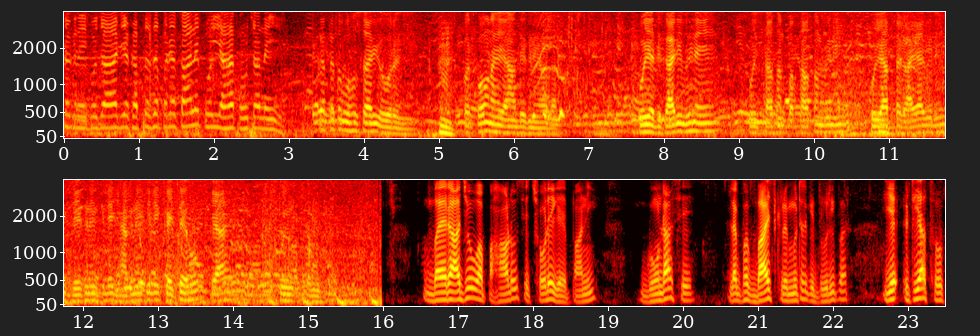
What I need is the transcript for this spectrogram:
तक नहीं पहुँचा। आज एक हफ़्ते से परेशान है कोई यहाँ पहुँचा नहीं है। दिक्कतें तो बहुत सारी हो रही हैं। पर कौन है यहाँ देखने वाला? कोई अधिकारी भी नहीं है कोई शासन प्रशासन भी नहीं कोई आज तक आया भी नहीं। देखने के लिए झांकने के लिए कैसे हो क्या है कोई मतलब नहीं बैराजों व पहाड़ों से छोड़े गए पानी गोंडा से लगभग 22 किलोमीटर की दूरी पर यह इटिया थोक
